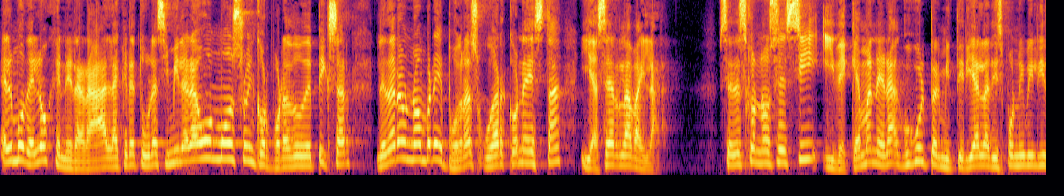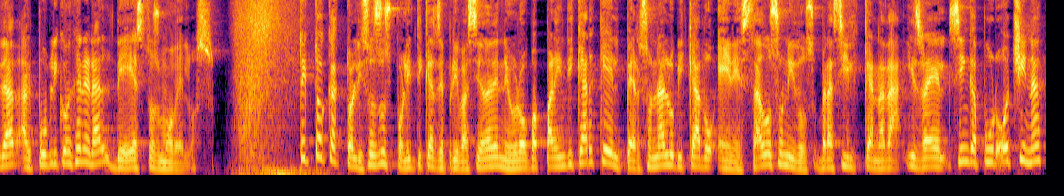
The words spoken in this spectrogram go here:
El modelo generará a la criatura similar a un monstruo incorporado de Pixar, le dará un nombre y podrás jugar con esta y hacerla bailar. Se desconoce si y de qué manera Google permitiría la disponibilidad al público en general de estos modelos. TikTok actualizó sus políticas de privacidad en Europa para indicar que el personal ubicado en Estados Unidos, Brasil, Canadá, Israel, Singapur o China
